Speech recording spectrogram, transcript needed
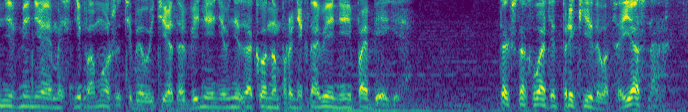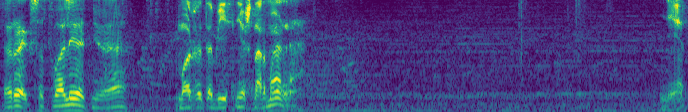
Невменяемость не поможет тебе уйти от обвинения в незаконном проникновении и побеге. Так что хватит прикидываться, ясно? Рекс, отвали от нее, а? Может, объяснишь нормально? Нет.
